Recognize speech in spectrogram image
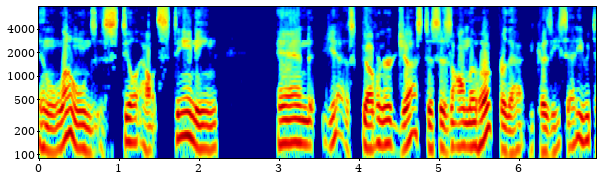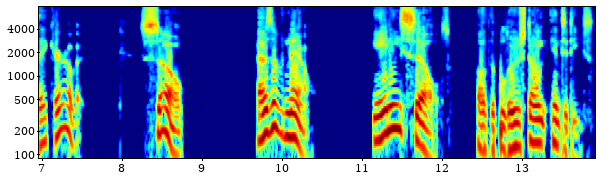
in loans is still outstanding. And yes, Governor Justice is on the hook for that because he said he would take care of it. So, as of now, any sales of the Bluestone entities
